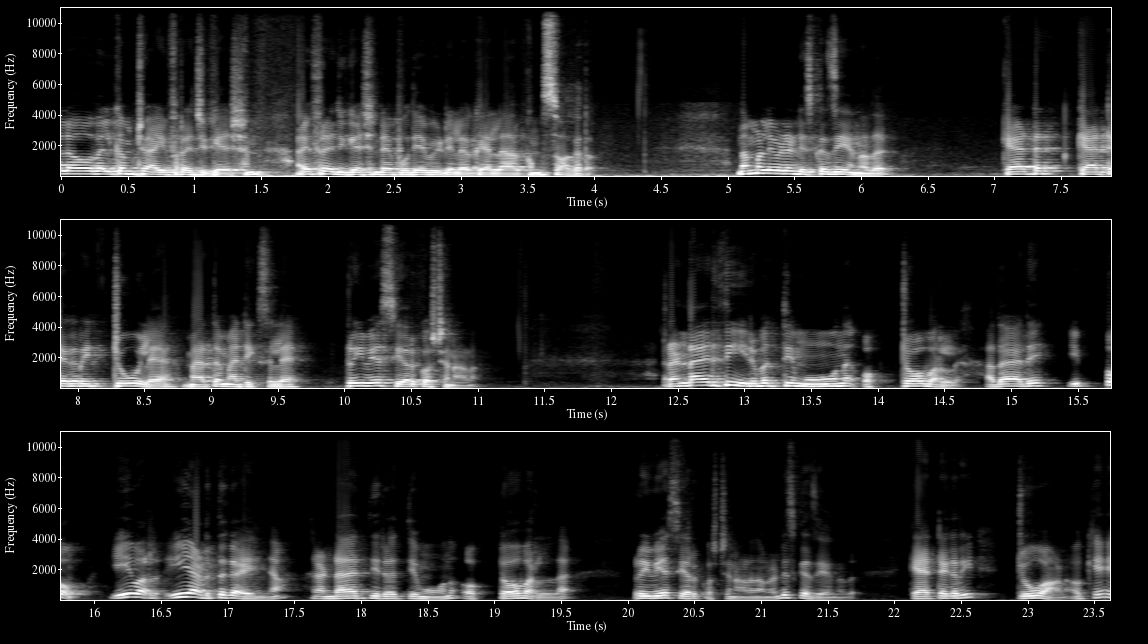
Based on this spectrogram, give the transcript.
Hello welcome to Aifer education Aifer എഡ്യൂക്കേഷന്റെ പുതിയ വീഡിയോയിലേക്ക് എല്ലാവർക്കും സ്വാഗതം. നമ്മളിവിടെ ഡിസ്കസ് ചെയ്യുന്നത് കാറ്റ കാറ്റഗറി ടൂവിലെ മാത്തമാറ്റിക്സിലെ പ്രീവിയസ് ഇയർ ക്വസ്റ്റ്യൻ ആണ്. രണ്ടായിരത്തി ഇരുപത്തി മൂന്ന് ഒക്ടോബറിൽ അതായത് ഇപ്പം ഈ വർ ഈ അടുത്ത് കഴിഞ്ഞ രണ്ടായിരത്തി ഇരുപത്തി മൂന്ന് ഒക്ടോബറിലെ പ്രീവിയസ് ഇയർ ക്വസ്റ്റ്യൻ ആണ് നമ്മൾ ഡിസ്കസ് ചെയ്യുന്നത്. കാറ്റഗറി ടു ആണ് ഓക്കെ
